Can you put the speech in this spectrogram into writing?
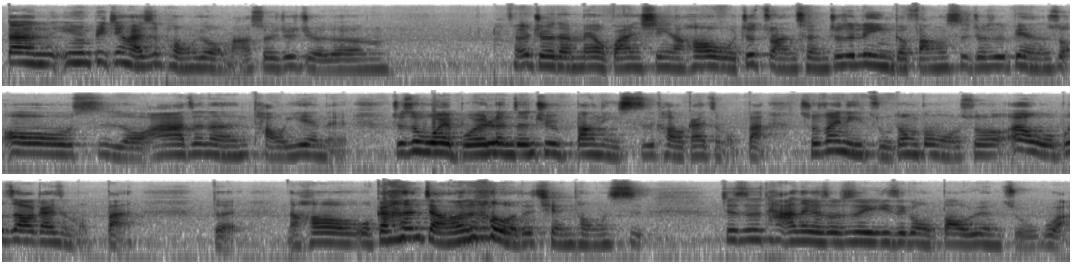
但因为毕竟还是朋友嘛，所以就觉得他就觉得没有关系。然后我就转成就是另一个方式，就是变成说，哦，是哦，啊，真的很讨厌哎，就是我也不会认真去帮你思考该怎么办，除非你主动跟我说，哎，我不知道该怎么办。对，然后我刚刚讲到就是我的前同事。就是他那个时候是一直跟我抱怨主管，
